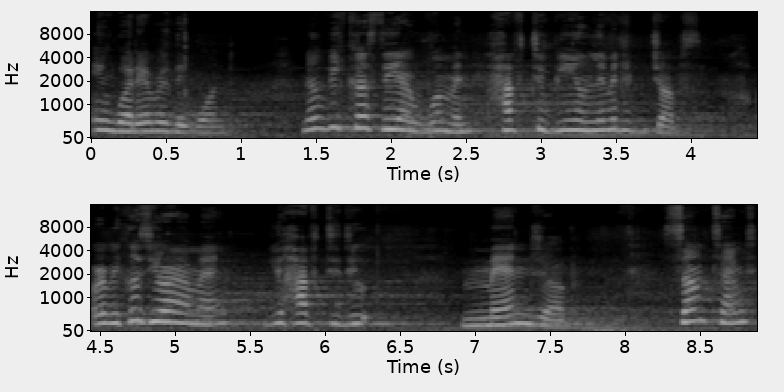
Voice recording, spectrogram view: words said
in whatever they want. Not because they are women, have to be in limited jobs, or because you are a man, you have to do man job. Sometimes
